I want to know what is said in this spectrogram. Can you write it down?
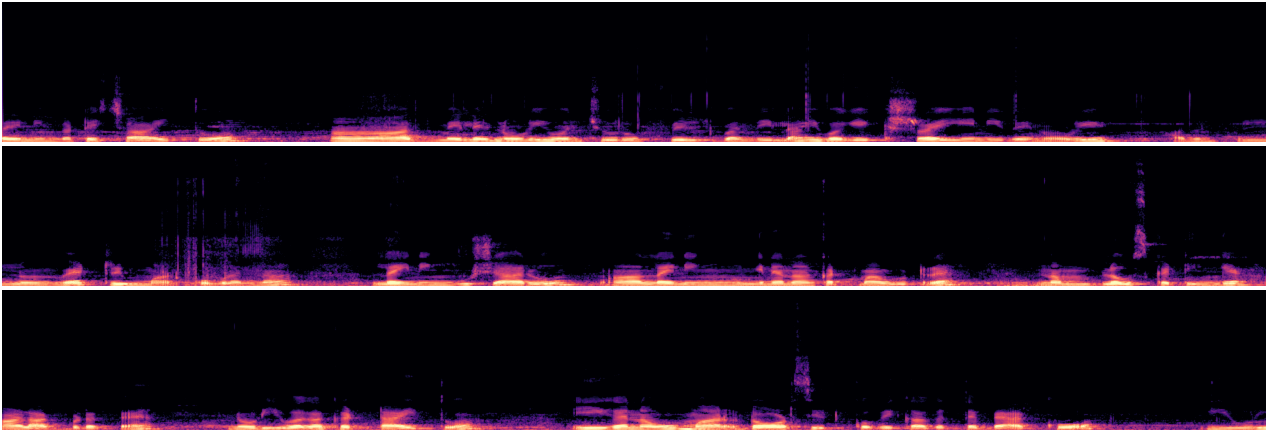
ಲೈನಿಂಗ್ ಅಟ್ಯಾಚ್ ಆಯಿತು. ಆದಮೇಲೆ ನೋಡಿ, ಒಂಚೂರು ಫಿಲ್ಟ್ ಬಂದಿಲ್ಲ. ಇವಾಗ ಎಕ್ಸ್ಟ್ರಾ ಏನಿದೆ ನೋಡಿ, ಅದನ್ನು ಫುಲ್ಲು ಟ್ರಿಮ್ ಮಾಡ್ಕೊಬಿಡೋಣ. ಲೈನಿಂಗ್ ಹುಷಾರು. ಲೈನಿಂಗ್ ಏನಾರ ಕಟ್ ಮಾಡಿಬಿಟ್ರೆ ನಮ್ಮ ಬ್ಲೌಸ್ ಕಟ್ಟಿಂಗೆ ಹಾಳಾಗ್ಬಿಡುತ್ತೆ. ನೋಡಿ, ಇವಾಗ ಕಟ್ಟಾಯಿತು ಈಗ ನಾವು ಮಾ ಡಾಟ್ಸ್ ಇಟ್ಕೋಬೇಕಾಗತ್ತೆ ಬ್ಯಾಕು ಇವರು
